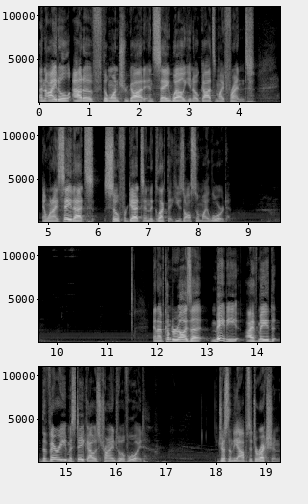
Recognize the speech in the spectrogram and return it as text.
an idol out of the one true God and say, well, you know, God's my friend. And when I say that, so forget and neglect that He's also my Lord. And I've come to realize that maybe I've made the very mistake I was trying to avoid, just in the opposite direction.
